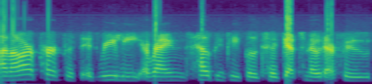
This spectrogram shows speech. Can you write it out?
And our purpose is really around helping people to get to know their food.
